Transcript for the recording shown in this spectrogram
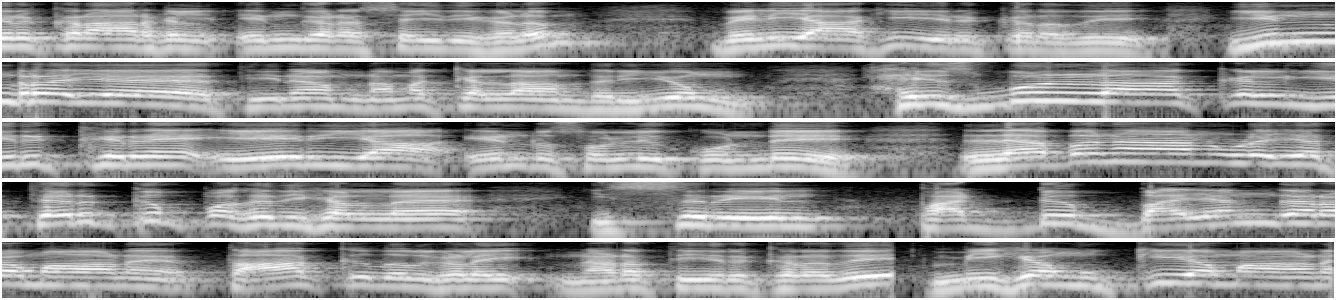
இருக்கிறார்கள் என்கிற செய்திகளும் வெளியாகி இருக்கிறது. இன்றைய தினம் நமக்கெல்லாம் தெரியும் ஹிஸ்புல்லாக்கள் இருக்கிற ஏரியா என்று சொல்லிக்கொண்டு லெபனானுடைய தெற்கு பகுதிகளில் இஸ்ரேல் படு பயங்கரமான தாக்குதல்களை நடத்தியிருக்கிறது. மிக முக்கியமான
